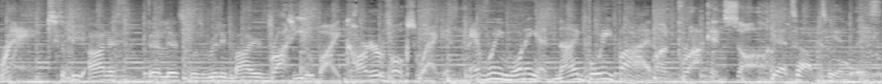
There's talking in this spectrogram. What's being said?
Ranked. To be honest, that list was really biased. Brought to you by Carter Volkswagen. Every morning at 945 on Brock and Salk. That top 10 list.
